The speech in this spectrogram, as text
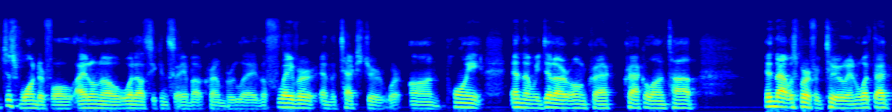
just wonderful. I don't know what else you can say about creme brulee. The flavor and the texture were on point and then we did our own crack crackle on top and that was perfect too. And what that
